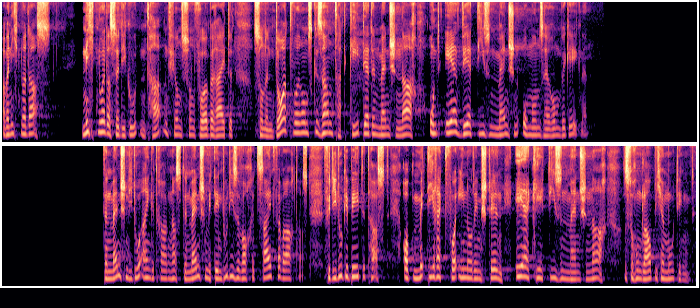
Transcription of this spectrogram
Aber nicht nur das. Nicht nur, dass er die guten Taten für uns schon vorbereitet, sondern dort, wo er uns gesandt hat, geht er den Menschen nach und er wird diesen Menschen um uns herum begegnen. Den Menschen, die du eingetragen hast, den Menschen, mit denen du diese Woche Zeit verbracht hast, für die du gebetet hast, ob direkt vor ihnen oder im Stillen, er geht diesen Menschen nach. Das ist doch unglaublich ermutigend.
